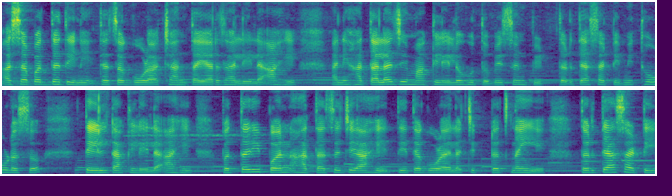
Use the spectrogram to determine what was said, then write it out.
अशा पद्धतीने त्याचा गोळा छान तयार झालेला आहे आणि हाताला जे माकलेलं होतं बेसनपीठ तर त्यासाठी मी थोडंसं तेल टाकलेलं आहे. पण तरी पण हाताचं जे आहे ते त्या गोळ्याला चिकटत नाही आहे तर त्यासाठी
